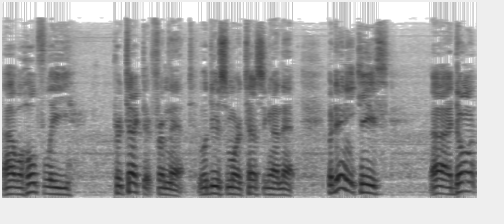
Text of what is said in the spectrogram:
uh, will hopefully protect it from that. We'll do some more testing on that. But in any case, uh, don't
